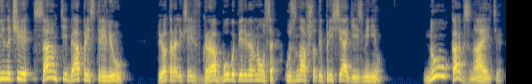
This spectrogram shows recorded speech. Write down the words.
«Иначе сам тебя пристрелю». Петр Алексеевич в гробу бы перевернулся, узнав, что ты присяги изменил. «Ну, как знаете»,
